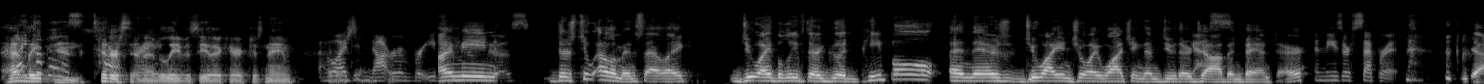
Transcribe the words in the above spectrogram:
Hadley Likeable and is tough, Sitterson, I believe, is the other character's name. Oh, I did not remember either. I mean- those. There's two elements that like do I believe they're good people and there's do I enjoy watching them do their Yes. job and banter. and these are separate. Yeah.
